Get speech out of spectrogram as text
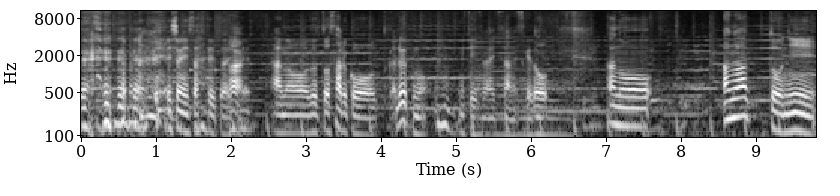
え 一緒にさせていただいて、はい。あのずっとサルコーとかループも見ていただいてたんですけどあのあの後に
